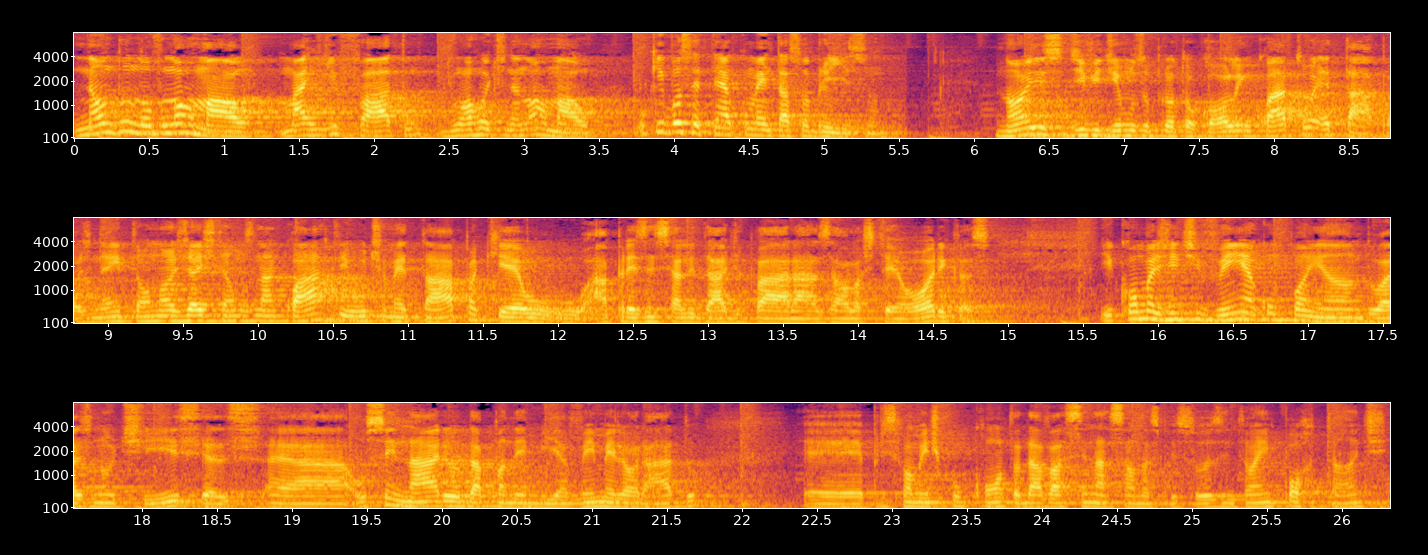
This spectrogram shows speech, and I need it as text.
não do novo normal, mas de fato de uma rotina normal. O que você tem a comentar sobre isso? Nós dividimos o protocolo em quatro etapas, né? Então nós já estamos na quarta e última etapa, que é o, a presencialidade para as aulas teóricas. E como a gente vem acompanhando as notícias, é, o cenário da pandemia vem melhorado é, principalmente por conta da vacinação das pessoas. Então é importante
